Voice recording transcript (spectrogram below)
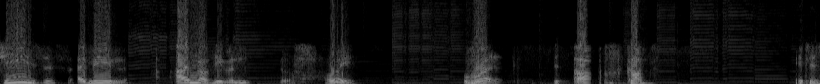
Jesus, I mean, I'm not even. Wait, what? Oh God! It is.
